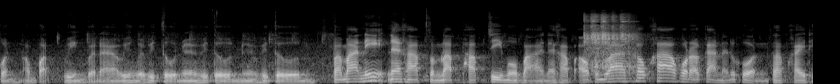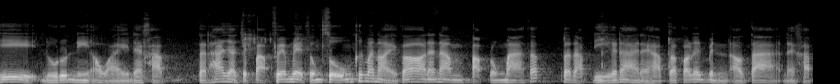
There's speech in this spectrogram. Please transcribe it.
คนเอาบอทวิ่งไปนะ วิ่งไปพี่ตูนวิ่งไปพี่ตูนวิ่งไปพี่ตูน ประมาณนี้นะครับสำหรับ PUBG Mobile นะครับ เอาเป็นว่าคร่าวๆก็แล้วกันนะทุกคนสำหรับใครที่ดูรุ่นนี้เอาไว้นะครับ แต่ถ้าอยากจะปรับเฟรมเรทสูงๆ ขึ้นมาหน่อยก็แนะนำปรับลงมาสักระดับดีก็ได้นะครับ แล้วก็เล่นเป็นอัลต้านะครับ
